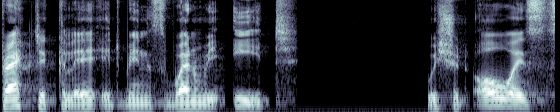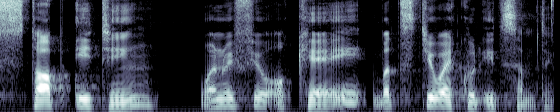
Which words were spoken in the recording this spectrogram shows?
practically, it means when we eat, we should always stop eating when we feel okay, but still I could eat something.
